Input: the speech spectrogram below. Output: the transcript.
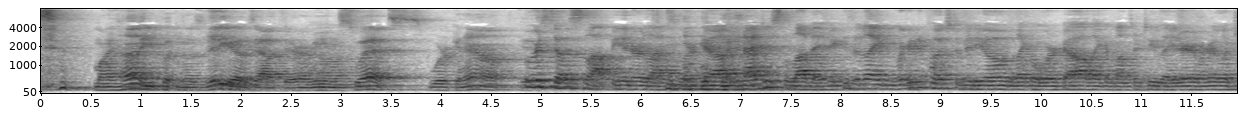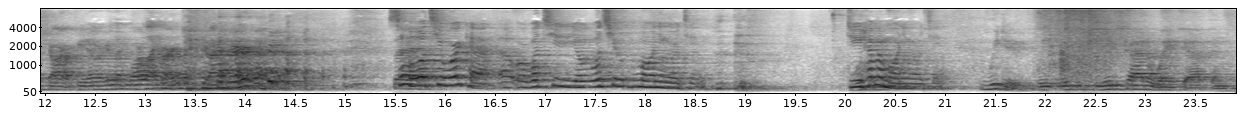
my honey putting those videos out there, me in sweats, working out. We were so sloppy at our last workout, and I just love it because of like we're gonna post a video of like a workout like a month or two later, and we're gonna look sharp. You know, we're gonna look more like our instructor. So But- what's your workout, uh, or what's your, your what's your morning routine? Do you have a morning routine? we do. We, we, we try to wake up and, and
